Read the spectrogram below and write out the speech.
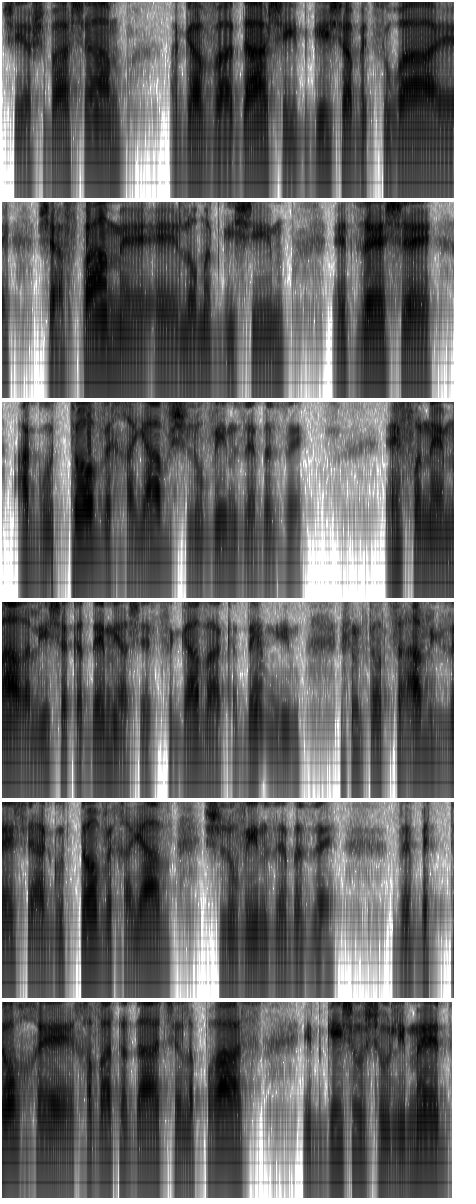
שישבה שם, אגב ועדה שהדגישה בצורה אה, שאף פעם אה, לא מדגישים את זה שהגותו וחייו שלובים זה בזה. איפה נאמר על איש אקדמיה שהישגיו האקדמיים הם תוצאה מזה שהגותו וחייו שלובים זה בזה. ובתוך חוות הדעת של הפרס הדגישו שהוא לימד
